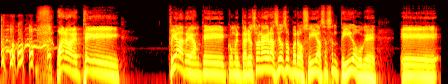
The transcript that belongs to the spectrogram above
bueno, este. Fíjate, aunque el comentario suena gracioso, pero sí hace sentido porque eh,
